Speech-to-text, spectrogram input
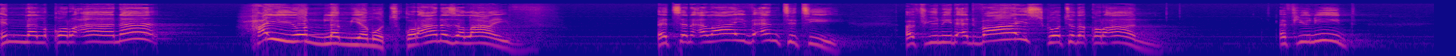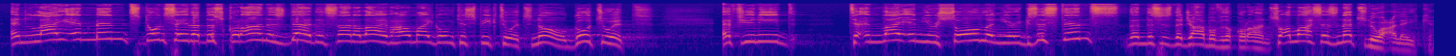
Inna al Quran hayyun lam yamut. Quran is alive, it's an alive entity. If you need advice, go to the Quran. If you need Enlightenment, don't say that this Quran is dead, it's not alive, how am I going to speak to it? No, go to it. If you need to enlighten your soul and your existence, then this is the job of the Quran. So Allah says, Natlu alayka.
